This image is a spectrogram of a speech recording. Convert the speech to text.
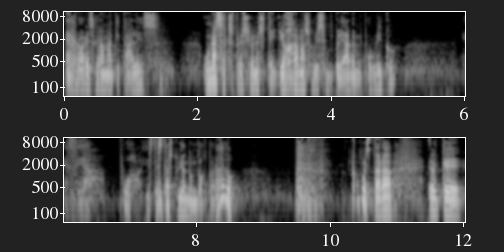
errores gramaticales, unas expresiones que yo jamás hubiese empleado en público. Y decía, y este está estudiando un doctorado. ¿Cómo estará el que,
